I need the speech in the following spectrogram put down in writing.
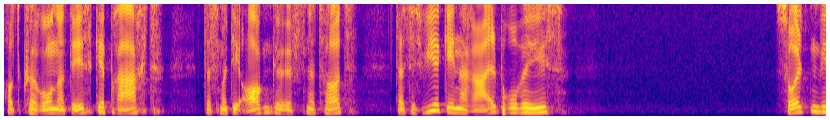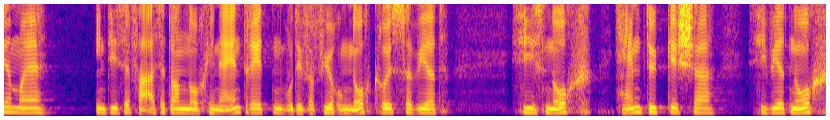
hat Corona das gebracht, dass man die Augen geöffnet hat, dass es wie eine Generalprobe ist. Sollten wir mal in diese Phase dann noch hineintreten, wo die Verführung noch größer wird, sie ist noch heimtückischer, sie wird noch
